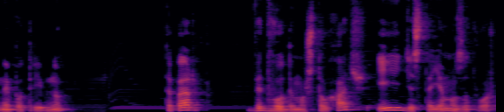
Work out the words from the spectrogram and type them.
не потрібно. Тепер відводимо штовхач і дістаємо затвор.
